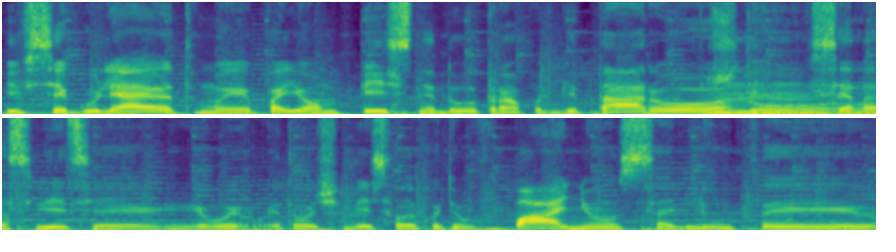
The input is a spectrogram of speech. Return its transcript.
и все гуляют, мы поем песни до утра под гитару, Здорово. все на свете, и, это очень весело, ходим в баню, салюты,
